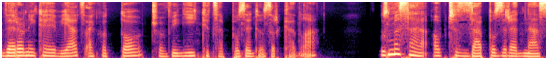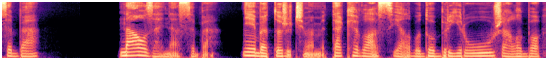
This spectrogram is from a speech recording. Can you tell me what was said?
Veronika je viac ako to, čo vidí, keď sa pozrie do zrkadla. Skúsme sa občas zapozerať na seba, naozaj na seba. Nie iba to, že či máme také vlasy, alebo dobrý rúž, alebo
